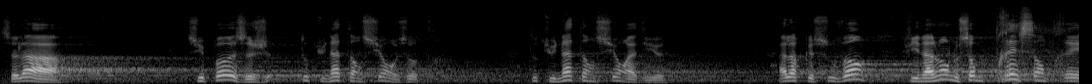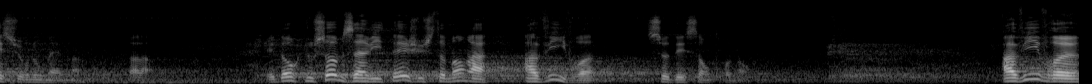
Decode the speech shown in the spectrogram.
Cela suppose toute une attention aux autres, toute une attention à Dieu. Alors que souvent, finalement, nous sommes très centrés sur nous-mêmes. Voilà. Et donc, nous sommes invités justement à, vivre ce décentrement. À vivre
